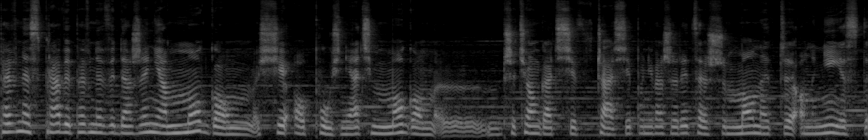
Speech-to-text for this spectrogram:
pewne sprawy, pewne wydarzenia mogą się opóźniać, mogą przeciągać się w czasie, ponieważ rycerz monet on nie jest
